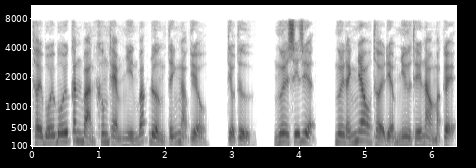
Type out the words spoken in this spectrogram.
Thời bối bối căn bản không thèm nhìn bác đường tĩnh nạo kiểu, tiểu tử, ngươi sĩ diện, ngươi đánh nhau thời điểm như thế nào mặc kệ,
